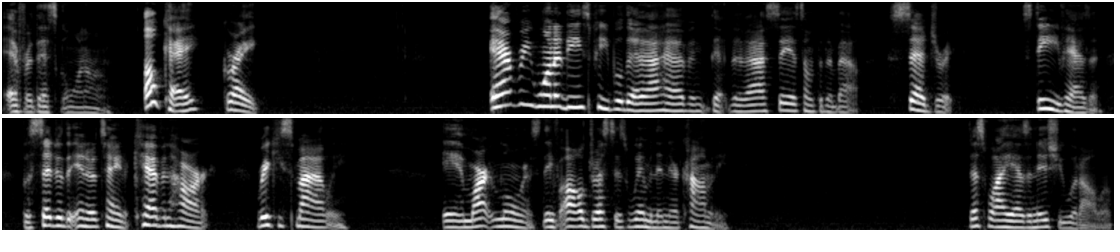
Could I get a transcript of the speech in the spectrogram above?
effort that's going on. Okay, great. Every one of these people that I haven't that, that I said something about, Cedric, Steve hasn't, but Cedric the Entertainer, Kevin Hart, Rickey Smiley, and Martin Lawrence, they've all dressed as women in their comedy. That's why he has an issue with all of them.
